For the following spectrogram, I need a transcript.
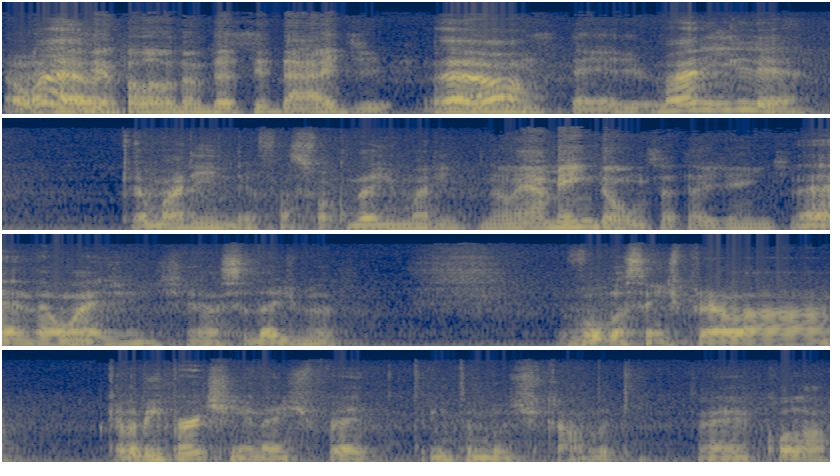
Ué. Você ia falar o nome da cidade. Não. mistério. Marília. Que é Marília. Eu faço faculdade em Marília. Não é a Mendonça, tá, gente? É, não é, gente. É a cidade mesmo. Eu vou bastante pra lá. Porque ela é bem pertinho, né? Tipo, é 30 minutos de carro daqui. Então é colado.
